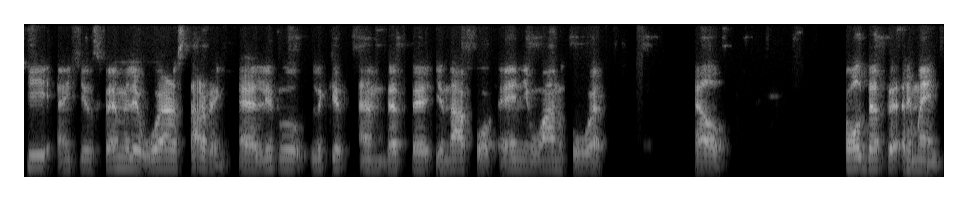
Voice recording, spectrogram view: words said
he and his family were starving, a little liquid and that enough for anyone who were ill. All that remained.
